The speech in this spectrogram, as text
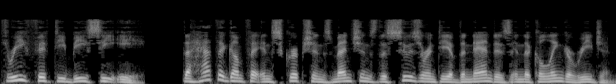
350 BCE. The Hathigumpha inscriptions mentions the suzerainty of the Nandas in the Kalinga region.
